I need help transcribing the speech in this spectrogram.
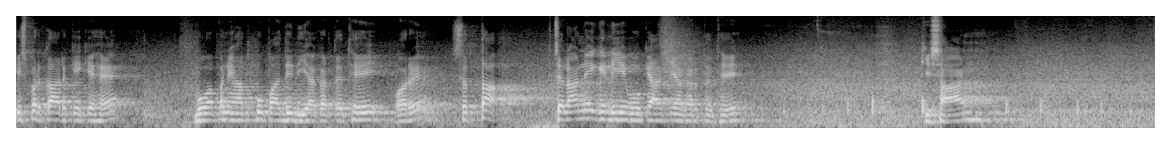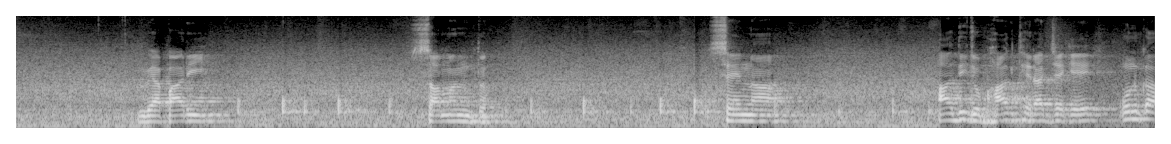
इस प्रकार के क्या है? वो अपने आप को उपाधि दिया करते थे और सत्ता चलाने के लिए वो क्या किया करते थे? किसान, व्यापारी सामंत, सेना आदि जो भाग थे राज्य के, उनका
